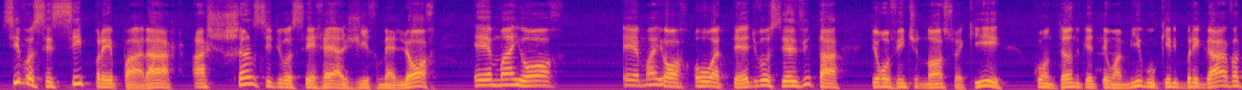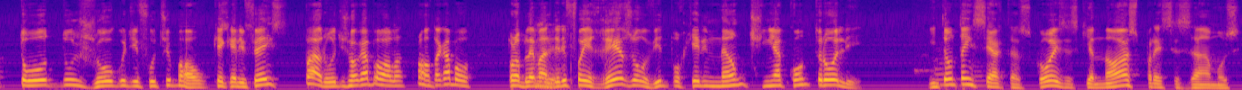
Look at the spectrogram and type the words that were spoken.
Se você se preparar, a chance de você reagir melhor é maior, é maior, ou até de você evitar. Tem um ouvinte nosso aqui contando que ele tem um amigo que ele brigava todo jogo de futebol. O que que ele fez? Parou de jogar bola. Pronto, acabou. O problema dele foi resolvido porque ele não tinha controle. Então tem certas coisas que nós precisamos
